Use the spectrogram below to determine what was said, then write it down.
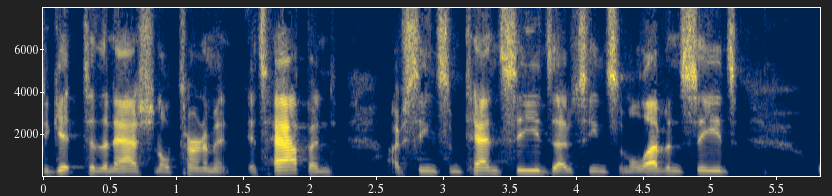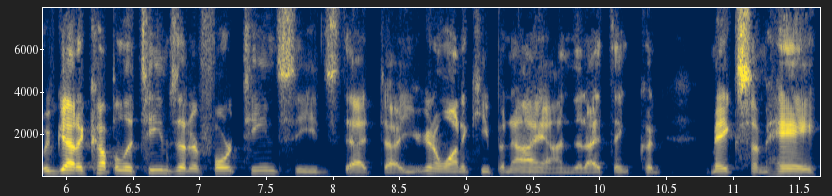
to get to the national tournament. It's happened. I've seen some 10 seeds, I've seen some 11 seeds. We've got a couple of teams that are 14 seeds that uh, you're going to want to keep an eye on that I think could make some hay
